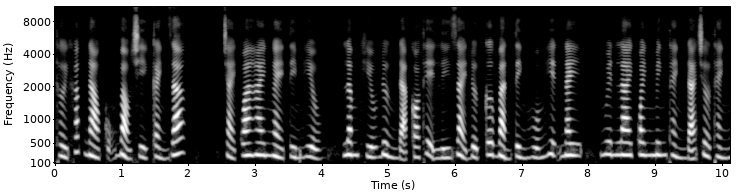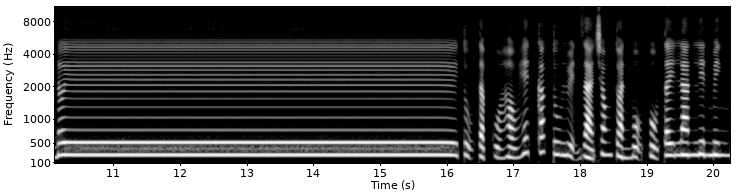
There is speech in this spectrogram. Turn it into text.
thời khắc nào cũng bảo trì cảnh giác. Trải qua hai ngày tìm hiểu, Lâm Khiếu đường đã có thể lý giải được cơ bản tình huống hiện nay. Nguyên lai quanh Minh Thành đã trở thành nơi tụ tập của hầu hết các tu luyện giả trong toàn bộ phổ Tây Lan Liên minh,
